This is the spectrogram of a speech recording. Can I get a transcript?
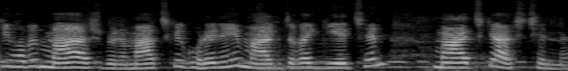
কি হবে? মা আসবে না। মা আজকে ঘরে নেই, মা এক জায়গায় গিয়েছেন, মা আজকে আসছেন না।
